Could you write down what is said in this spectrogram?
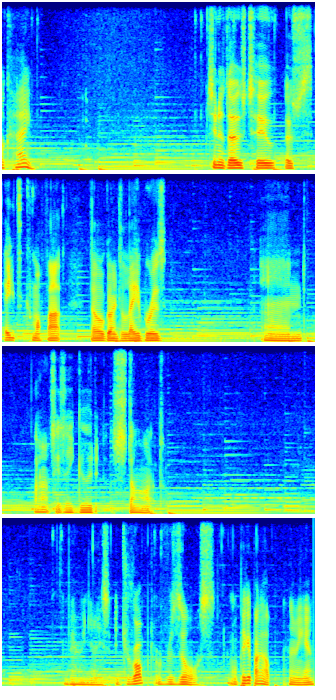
okay as soon as those two those eight come off that they'll go into laborers and that is a good start Very nice. A dropped resource. We'll pick it back up. There we go.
